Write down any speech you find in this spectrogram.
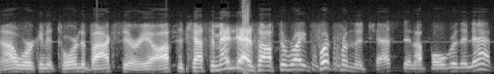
Now working it toward the box area, off the chest, and Mendez off the right foot from the chest and up over the net.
